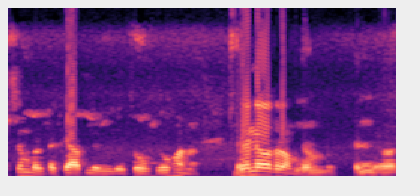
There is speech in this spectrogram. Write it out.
शंभर टक्के आपल्या व्हिडिओचा उपयोग होणार. धन्यवाद राम धन्यवाद.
